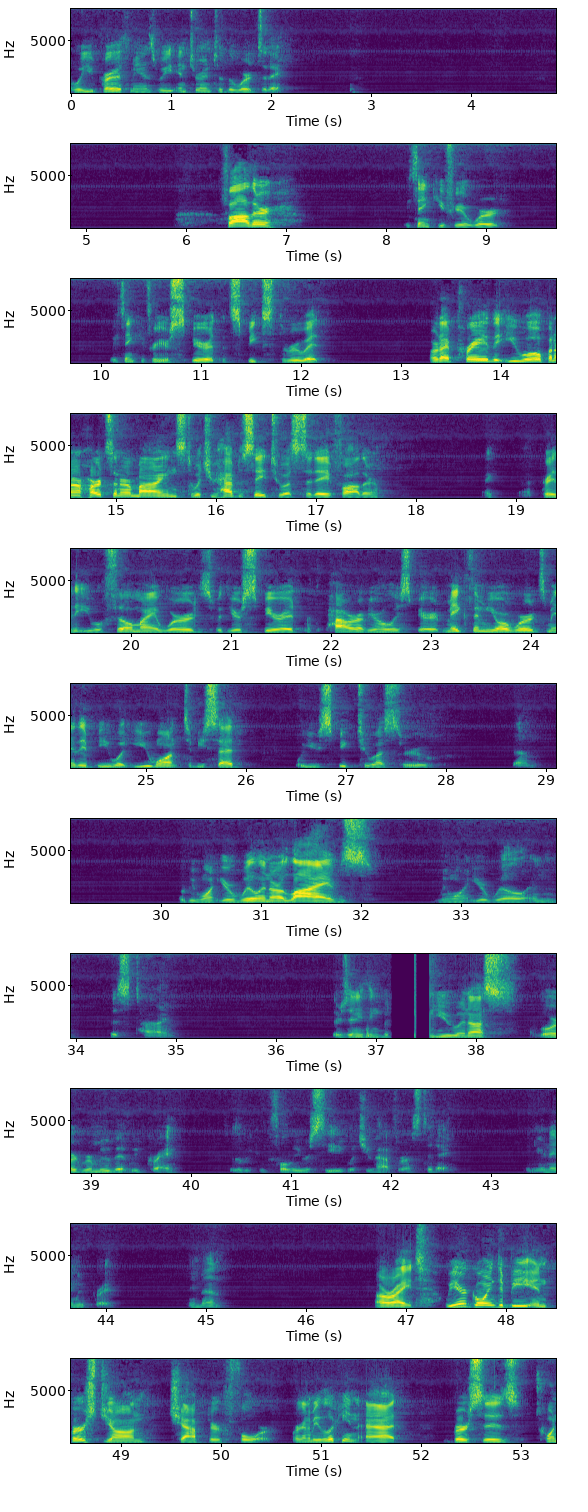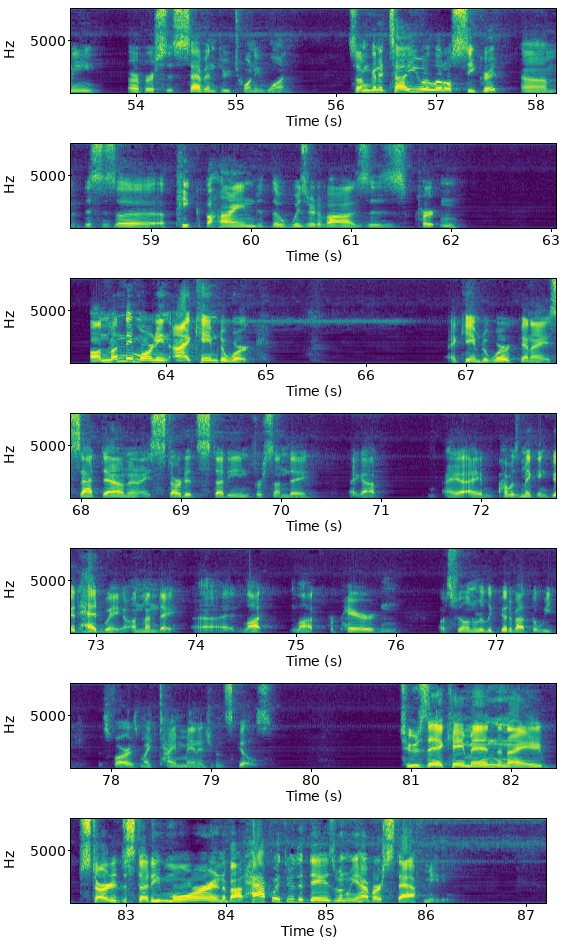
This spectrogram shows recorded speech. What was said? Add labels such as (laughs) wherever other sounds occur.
Will you pray with me as we enter into the word today? Father, we thank you for your word. We thank you for your spirit that speaks through it. Lord, I pray that you will open our hearts and our minds to what you have to say to us today, Father. I, I pray that you will fill my words with your spirit, with the power of your Holy Spirit. Make them your words. May they be what you want to be said. Will you speak to us through them? Lord, we want your will in our lives. We want your will in this time. If there's anything between you and us, Lord, remove it, we pray, so that we can fully receive what you have for us today. In your name we pray. Amen. All right. We are going to be in 1 John chapter 4. We're going to be looking at verses 20 or verses 7 through 21. So I'm going to tell you a little secret. Um, this is a, a peek behind the Wizard of Oz's curtain. On Monday morning, I came to work. I came to work and I sat down and I started studying for Sunday. I got I, I, I was making good headway on Monday. Uh, a lot, lot prepared, and I was feeling really good about the week as far as my time management skills. Tuesday, I came in and I started to study more, and about halfway through the day is when we have our staff meeting.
